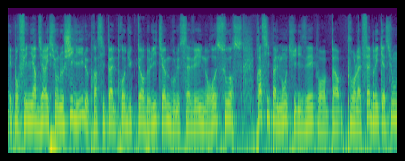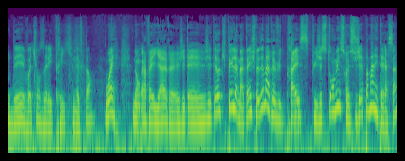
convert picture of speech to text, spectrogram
Et pour finir, direction le Chili, le principal producteur de lithium, vous le savez, une ressource principalement utilisée pour, pour la fabrication des voitures électriques, n'est-ce pas? Ouais, donc enfin hier euh, j'étais j'étais occupé le matin, je faisais ma revue de presse, puis je suis tombé sur un sujet pas mal intéressant.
